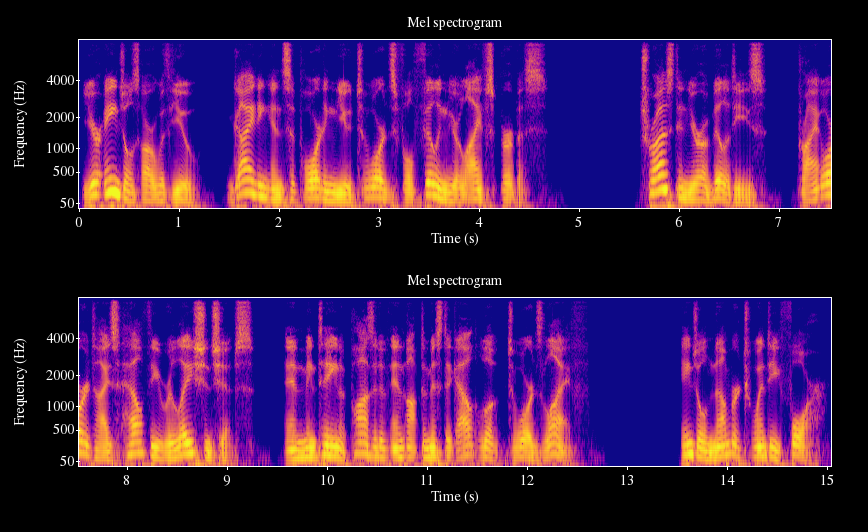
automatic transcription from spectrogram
Your angels are with you, guiding and supporting you towards fulfilling your life's purpose. Trust in your abilities, prioritize healthy relationships, and maintain a positive and optimistic outlook towards life. Angel number 24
